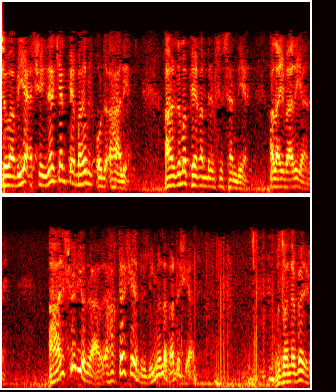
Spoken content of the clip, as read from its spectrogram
Sevabiye şey derken peygamberimiz orada ahali. Her zaman peygamberimsin sen diye. Alay var yani. Ahali söylüyor. Haklar şey. Bilmiyorlar kardeş yani. O zaman böyle.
